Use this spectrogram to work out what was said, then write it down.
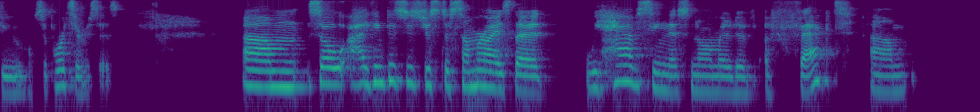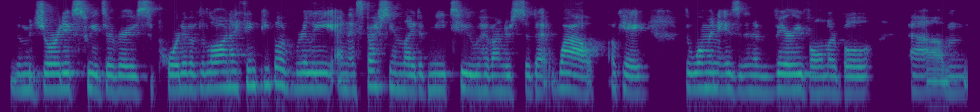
to support services. Um, so I think this is just to summarize that we have seen this normative effect. Um, the majority of Swedes are very supportive of the law, and I think people have really, and especially in light of Me Too, have understood that wow, okay, the woman is in a very vulnerable, um,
